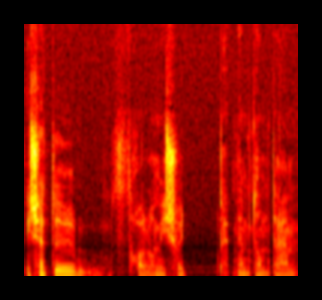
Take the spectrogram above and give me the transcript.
és hát hallom is, hogy hát nem tudom, talán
